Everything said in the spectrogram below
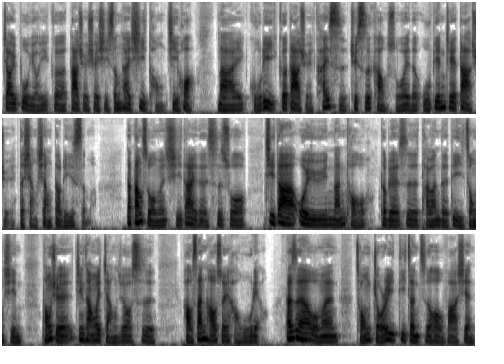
教育部有一个大学学习生态系统计划，来鼓励各大学开始去思考所谓的无边界大学的想象到底是什么。那当时我们期待的是说，暨大位于南投，特别是台湾的地理中心，同学经常会讲就是好山好水好无聊。但是呢，我们从九二地震之后发现，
